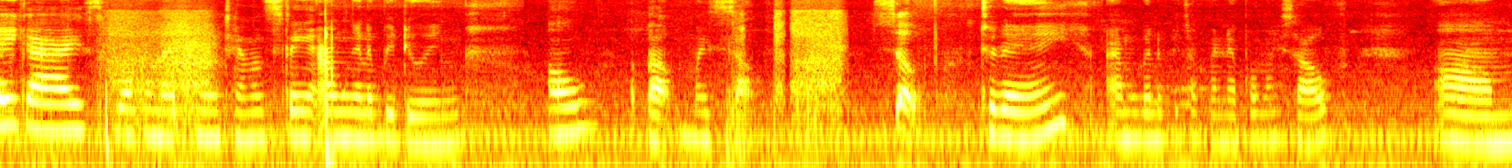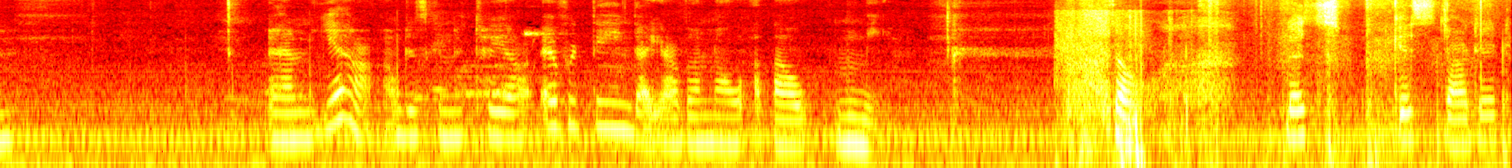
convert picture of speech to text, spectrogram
Hey guys, welcome back to my channel. Today I'm going to be doing all about myself. So, today I'm going to be talking about myself. Um, and yeah, I'm just going to tell y'all everything that y'all don't know about me. So, let's get started.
